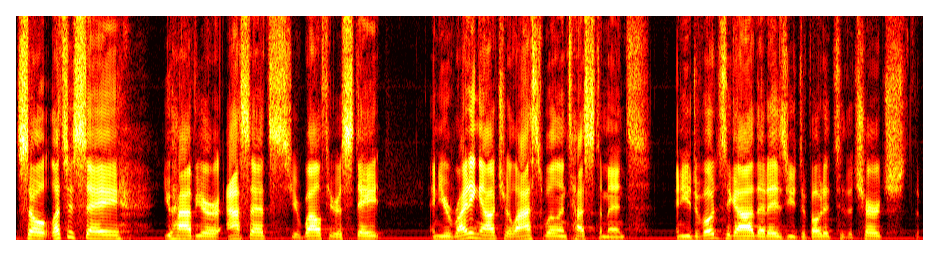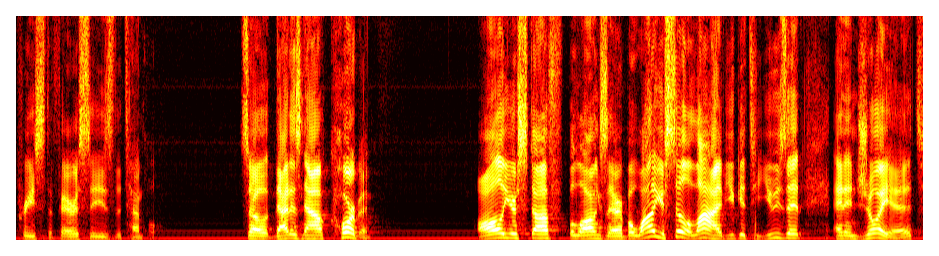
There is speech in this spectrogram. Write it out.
So let's just say you have your assets, your wealth, your estate, and you're writing out your last will and testament, and you devote it to God. That is, you devote it to the church, the priests, the Pharisees, the temple. So that is now Corban. All your stuff belongs there, but while you're still alive, you get to use it and enjoy it.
